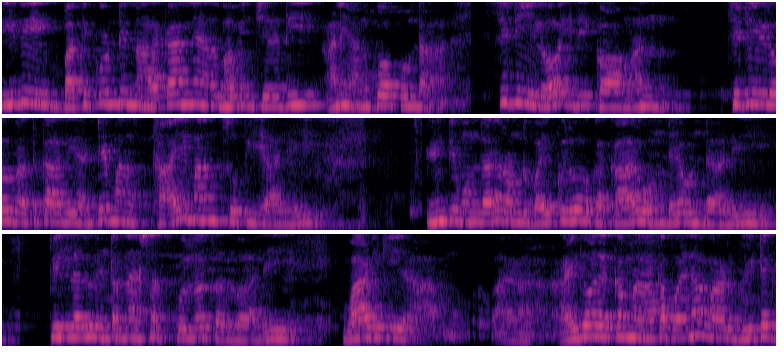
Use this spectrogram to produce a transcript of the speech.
ఇది బతికుండి నరకాన్ని అనుభవించేది అని అనుకోకుండా సిటీలో ఇది కామన్. సిటీలో బ్రతకాలి అంటే మన స్థాయి మనం చూపియాలి. ఇంటి ముందర రెండు బైకులు ఒక కారు ఉండే ఉండాలి. పిల్లలు ఇంటర్నేషనల్ స్కూల్లో చదవాలి. వాడికి ఐదో లెక్కం రాకపోయినా వాడు బీటెక్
